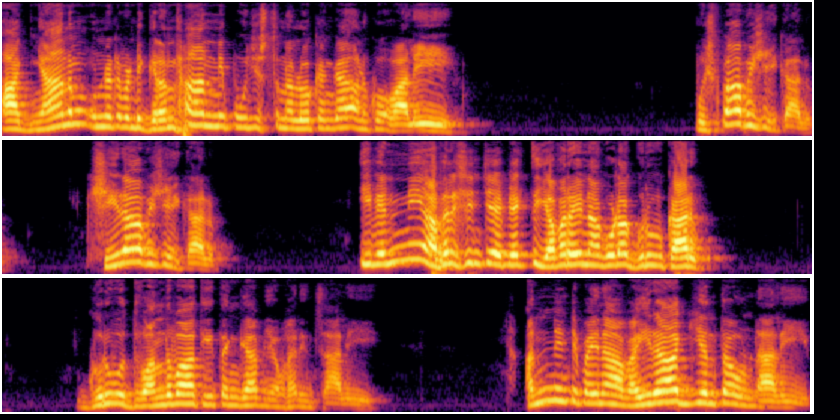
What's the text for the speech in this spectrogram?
ఆ జ్ఞానం ఉన్నటువంటి గ్రంథాన్ని పూజిస్తున్న లోకంగా అనుకోవాలి. పుష్పాభిషేకాలు క్షీరాభిషేకాలు ఇవన్నీ అభిలషించే వ్యక్తి ఎవరైనా కూడా గురువు కారు. గురువు ద్వంద్వాతీతంగా వ్యవహరించాలి. అన్నింటిపైన వైరాగ్యంతో ఉండాలి.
